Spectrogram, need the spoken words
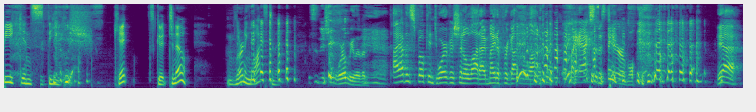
speak in Swedish. Okay, it's good to know. I'm learning lots tonight. This is an interesting world we live in. I haven't spoken dwarvish in a lot. I might have forgotten a lot. of it. My accent is terrible. Yeah,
